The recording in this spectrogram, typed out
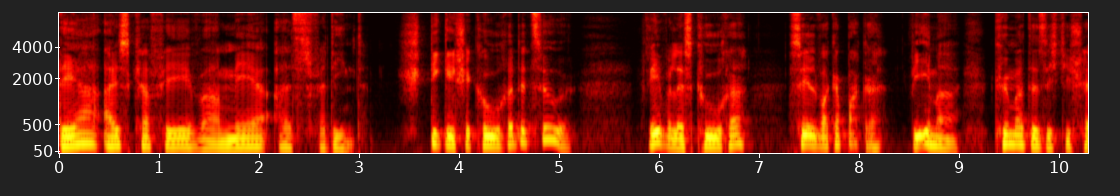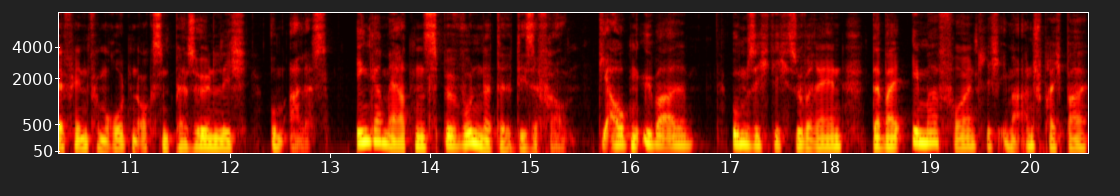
der Eiskaffee war mehr als verdient. Stickelsche Kuchen dazu. Riveles Kuchen, Silvager Backe. Wie immer kümmerte sich die Chefin vom Roten Ochsen persönlich um alles. Inga Mertens bewunderte diese Frau. Die Augen überall, umsichtig, souverän, dabei immer freundlich, immer ansprechbar,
